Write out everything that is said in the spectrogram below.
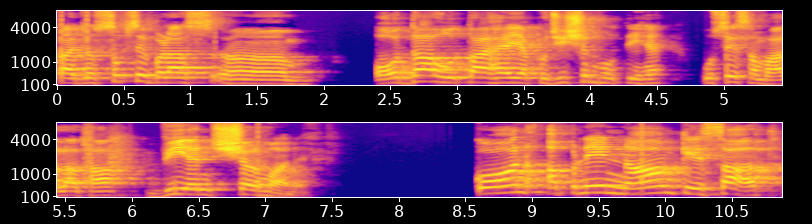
का जो सबसे बड़ा औहदा होता है या पोजीशन होती है, उसे संभाला था वी एन शर्मा ने। कौन अपने नाम के साथ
